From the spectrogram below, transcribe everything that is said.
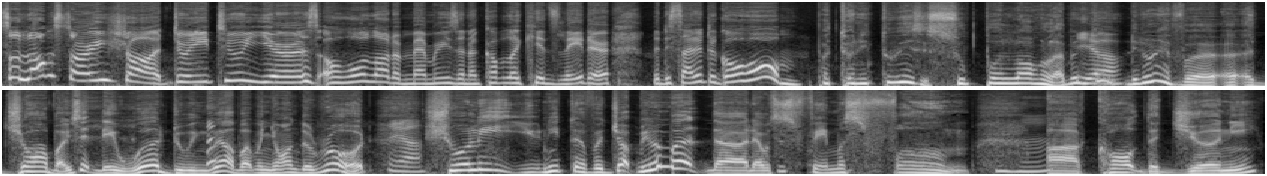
So long story short, 22 years, a whole lot of memories, and a couple of kids later, they decided to go home. But 22 years is super long. lah. I mean, Yeah. don't- they don't have a, a, a job. You said they were doing well, but when you're on the road, Yeah. surely you need to have a job. Remember, the, there was this famous film Mm-hmm. uh, called The Journey?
